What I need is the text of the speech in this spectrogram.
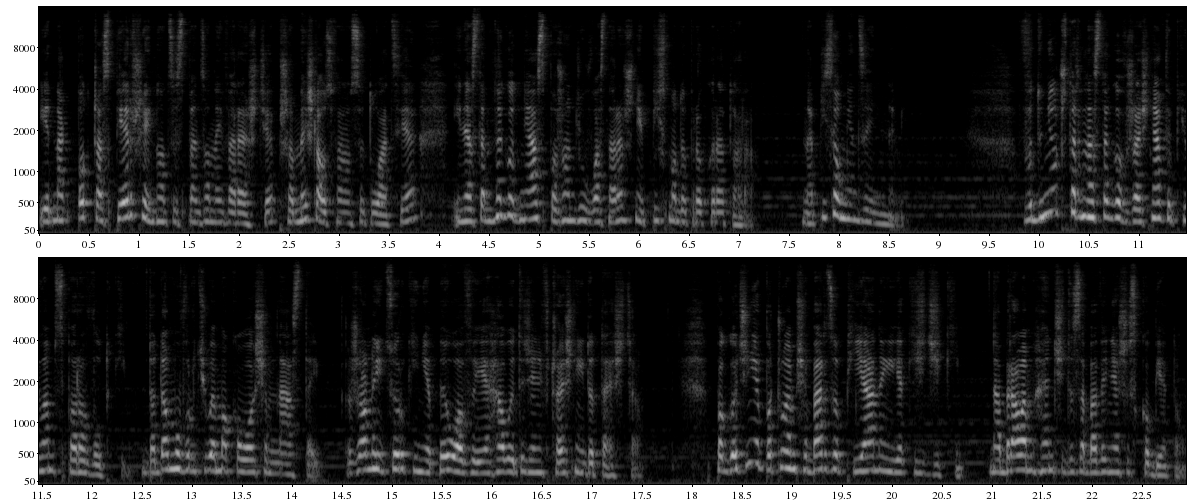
Jednak podczas pierwszej nocy spędzonej w areszcie przemyślał swoją sytuację i następnego dnia sporządził własnoręcznie pismo do prokuratora. Napisał m.in. W dniu 14 września wypiłem sporo wódki. Do domu wróciłem około 18. Żony i córki nie było, wyjechały tydzień wcześniej do teścia. Po godzinie poczułem się bardzo pijany i jakiś dziki. Nabrałam chęci do zabawienia się z kobietą.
